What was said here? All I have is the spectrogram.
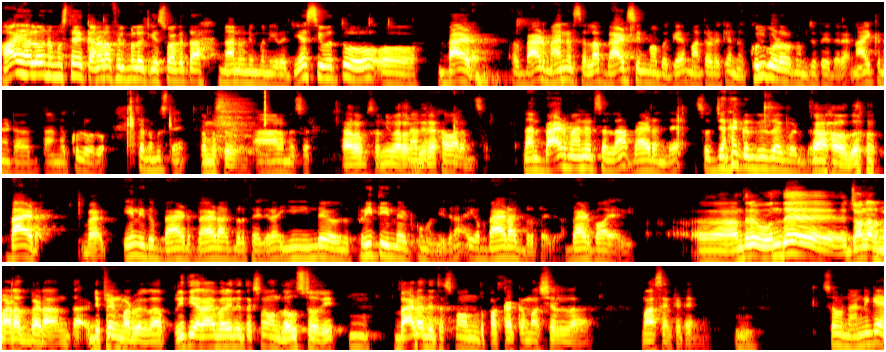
Hi hello ನಮಸ್ತೆ. ಕನ್ನಡ ಫಿಲ್ಮಾಲಜಿಗೆ ಸ್ವಾಗತ. ನಾನು ನಿಮ್ಮ ನೀರಜ್. ಎಸ್ ಇವತ್ತು ಬ್ಯಾಡ್ ಬ್ಯಾಡ್ ಮ್ಯಾನರ್ಸ್ ಅಲ್ಲ ಬ್ಯಾಡ್ ಸಿನಿಮಾ ಬಗ್ಗೆ ಮಾತಾಡೋಕೆ ನಕುಲ್ ಗೌಡ ಅವರು ನಮ್ಮ ಜೊತೆ ಇದ್ದಾರೆ. ನಾಯಕ ನಟ ಅಂತ ನಕುಲ್ ಅವರು. ಸರ್ ನಮಸ್ತೆ. ನಮಸ್ತೆ. ಆರಾಮ ಸರ್ ಆರಾಮ್ ಸರ್ ನೀವು ಆರಾಮಿದ್ದೀರಾ? ಆರಾಮ ಸರ್ ನಾನು ಬ್ಯಾಡ್ ಮ್ಯಾನರ್ಸ್ ಅಲ್ಲ ಬ್ಯಾಡ್ ಅಂದೆ. ಸೊ ಜನ ಕನ್ಫ್ಯೂಸ್ ಆಗ್ಬಾರ್ದು. ಹೌದು. ಬ್ಯಾಡ್ ಬ್ಯಾಡ್ ಏನಿದು ಬ್ಯಾಡ್ ಬ್ಯಾಡ್ ಆಗಿ ಬರ್ತಾ ಇದೀರಾ ಈ ಹಿಂದೆ ಒಂದು ಪ್ರೀತಿಯಿಂದ ಇಟ್ಕೊಂಡ್ ಬಂದಿದ್ದೀರಾ? ಈಗ ಬ್ಯಾಡ್ ಆಗಿ ಬರ್ತಾ ಇದೀರಾ ಬ್ಯಾಡ್ ಬಾಯ್ ಆಗಿ. ಅಂದ್ರೆ ಒಂದೇ ಜಾನರ್ ಮಾಡೋದ್ ಬೇಡ ಅಂತ. ಡಿಫ್ರೆಂಟ್ ಮಾಡ್ಬೇಕಲ್ಲ. ಪ್ರೀತಿ ರಾಯಬಾರಿ ಅಂದ ತಕ್ಷಣ ಒಂದು ಲವ್ ಸ್ಟೋರಿ ಬ್ಯಾಡ್ ಅಂದ ತಕ್ಷಣ ಒಂದು ಪಕ್ಕಾ ಕಮರ್ಷಿಯಲ್ ಮಾಸ್ ಎಂಟರ್ಟೈನ್ಮೆಂಟ್ ಸೊ ನನಗೆ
